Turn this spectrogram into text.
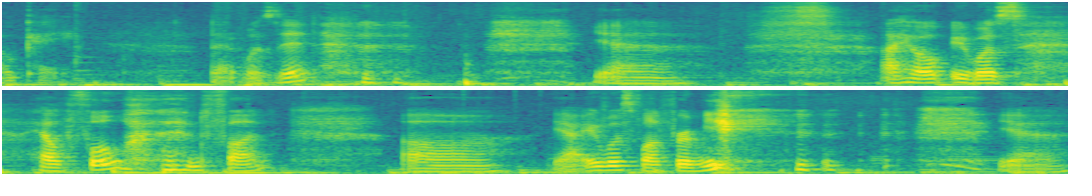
Okay, that was it. yeah, I hope it was helpful and fun. Uh, yeah, it was fun for me. yeah,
